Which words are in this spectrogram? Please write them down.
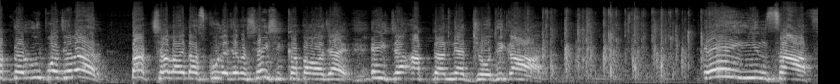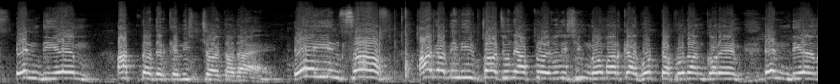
আপনার উপজেলার পাঠশালায় বা স্কুলে যেন সেই শিক্ষা পাওয়া যায়, এইটা আপনার ন্যায্য অধিকার। এই ইনসাফ এনডিএম আপনাদেরকে নিশ্চয়তা দেয়। এই ইনসাফ আগামী নির্বাচনে আপনারা যদি সিংহ মার্কায় ভোটটা প্রদান করেন, এনডিএম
